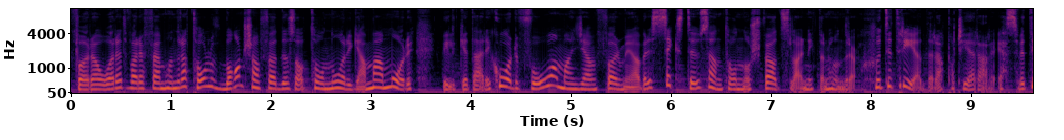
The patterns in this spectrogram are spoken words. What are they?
Förra året var det 512 barn som föddes av tonåriga mammor, vilket är rekordfå om man jämför med över 6 000 tonårsfödslar 1973, det rapporterar SVT.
